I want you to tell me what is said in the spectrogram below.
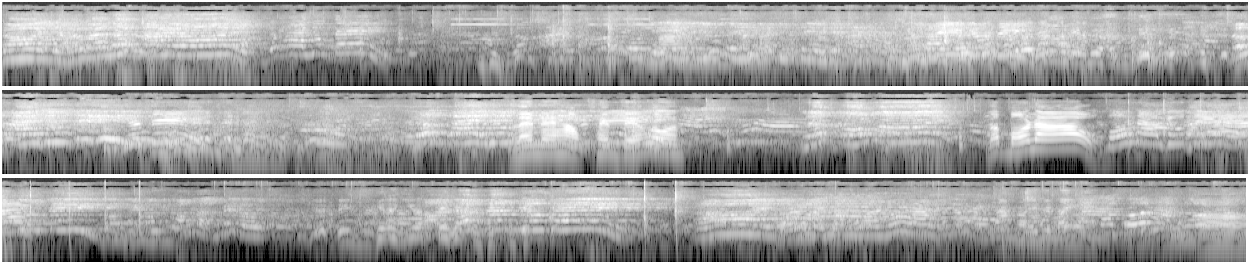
Rồi, giỏi quá lớp hai ơi. Lớp hai chung đi. Cô chị em chung đi, chung đi. Chung đi. Lớp hai chung đi. Chung đi. Lớp ba lên đây học thêm tiếng luôn Lớp bốn ơi. lớp 4 đâu Bốn nào chung đi nào? Chung đi. Lớp năm chung đi. Rồi, rồi. À,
